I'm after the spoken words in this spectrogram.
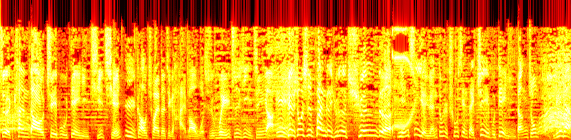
是看到这部电影提前预告出来的这个海报，我是为之一惊呀。嗯，可以说是半个娱乐圈的年轻演员都是出现在这部电影当中。你看看。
